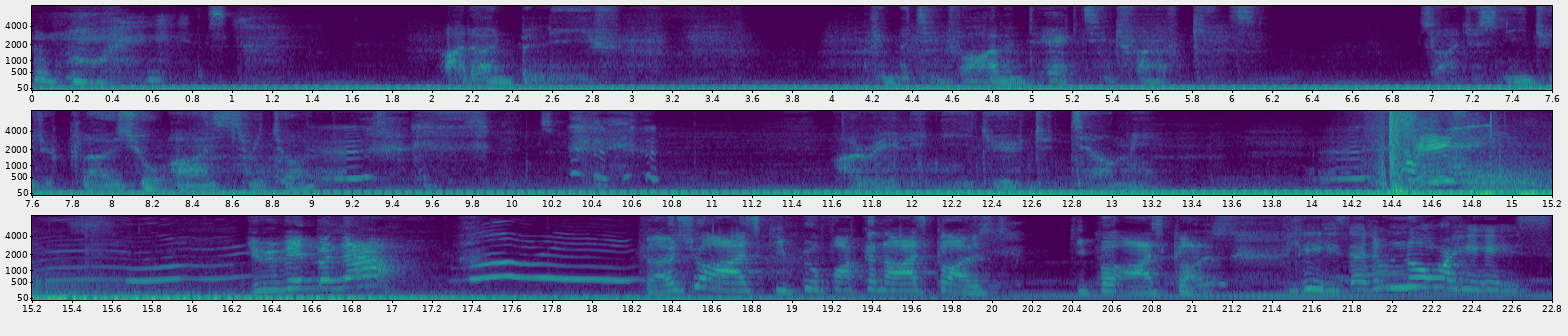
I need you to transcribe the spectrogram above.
I don't know where he is. I don't believe committing violent acts in front of kids. So I just need you to close your eyes, sweetheart. I really need you to tell me. Easy! You remember now? Close your eyes. Keep your fucking eyes closed. Keep your eyes closed. Please, I don't know where he is.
